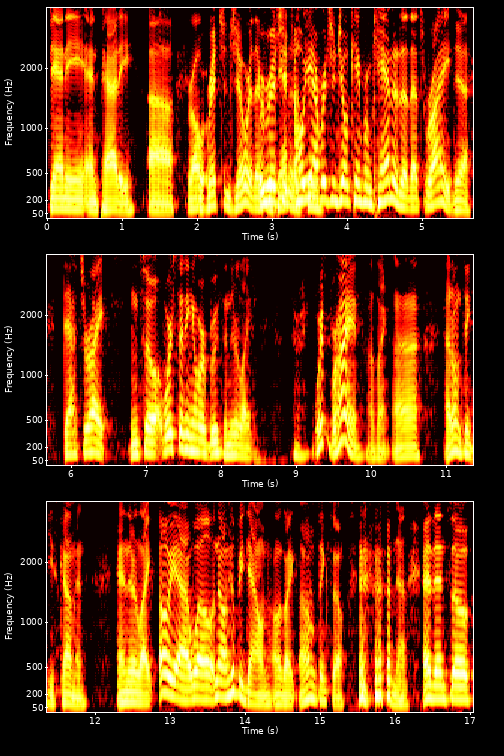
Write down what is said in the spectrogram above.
Danny and Patty. Uh, Oh, Rich and Joe were there. From Rich and, oh yeah. Rich and Joe came from Canada. That's right. Yeah. that's right. And so we're setting up our booth, and they're like, they're like, "Where's Brian?" I was like, "Uh, I don't think he's coming." And they're like, "Oh yeah, well, no, he'll be down." I was like, "I don't think so." No. And then so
